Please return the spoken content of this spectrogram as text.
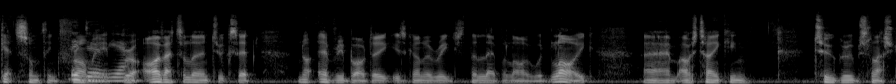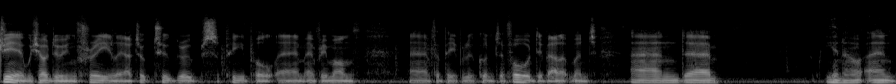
get something from do, it. yeah. But I've had to learn to accept not everybody is going to reach the level I would like. Um, I was taking two groups last year, which I'm doing freely. I took two groups of people um, every month uh, for people who couldn't afford development, and um, you know, and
